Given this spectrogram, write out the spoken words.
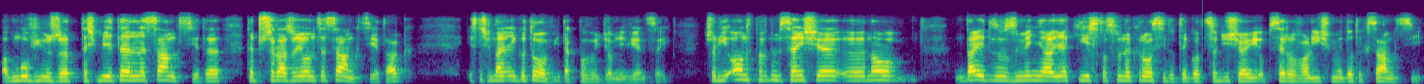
On mówił, że te śmiertelne sankcje, te, te przerażające sankcje, tak? Jesteśmy na nie gotowi, tak powiedział mniej więcej. Czyli on w pewnym sensie e, no, daje do zrozumienia, jaki jest stosunek Rosji do tego, co dzisiaj obserwowaliśmy, do tych sankcji.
